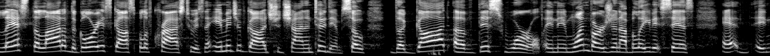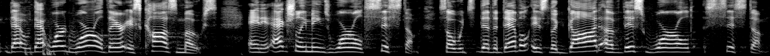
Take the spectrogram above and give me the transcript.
lest the light of the glorious gospel of Christ, who is the image of God, should shine unto them. So, the God of this world. And in one version, I believe it says uh, that, that word world there is cosmos, and it actually means world system. So, the, the devil is the God of this world system.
